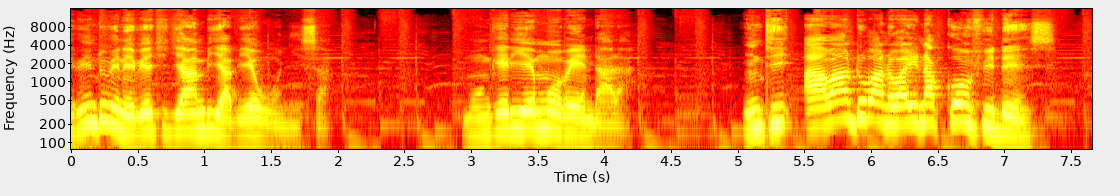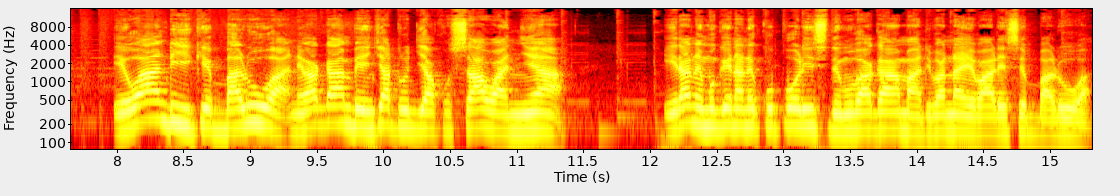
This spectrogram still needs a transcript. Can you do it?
ebintu bino ebyekijambiya byewuunyisa mu ngeri emu oba endala. Nti abantu bano balina confidence ewandiika ebbaluwa ne bagamba enkya tujja ku ssaawa nnya era ne mugenda ne ku poliisi ne mubagamba nti bannaye balese ebbaluwa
